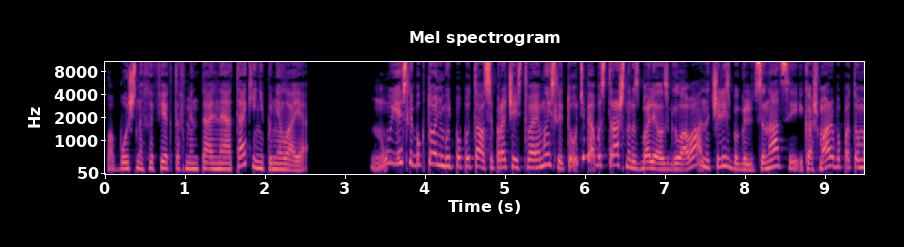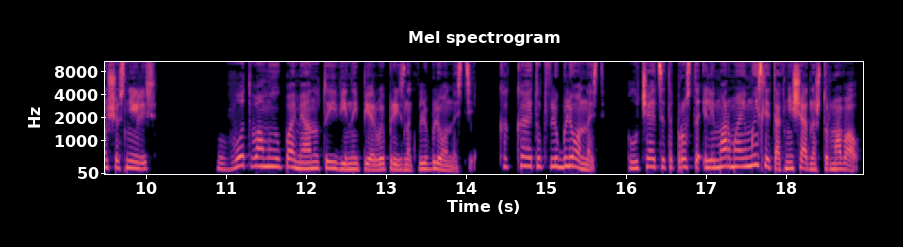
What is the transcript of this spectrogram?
Побочных эффектов ментальной атаки не поняла я. Ну, если бы кто-нибудь попытался прочесть твои мысли, то у тебя бы страшно разболелась голова, начались бы галлюцинации, и кошмары бы потом еще снились. Вот вам и упомянутый вины первый признак влюбленности. Какая тут влюбленность? Получается, это просто Элимар мои мысли так нещадно штурмовал.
